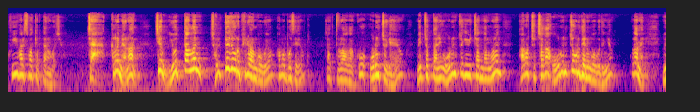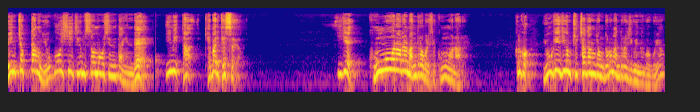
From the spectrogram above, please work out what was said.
구입할 수밖에 없다는 거죠. 자, 그러면은 지금 요 땅은 절대적으로 필요한 거고요. 한번 보세요. 쫙 들어와 갖고 오른쪽이에요. 왼쪽도 아니고 오른쪽에 위치한다는 거는 바로 주차가 오른쪽으로 되는 거거든요. 그 다음에 왼쪽 땅 요것이 지금 써먹을 수 있는 땅인데 이미 다 개발이 됐어요. 이게 공원화를 만들어 버렸어요. 공원화를. 그리고 요게 지금 주차장 정도로 만들어지고 있는 거고요.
